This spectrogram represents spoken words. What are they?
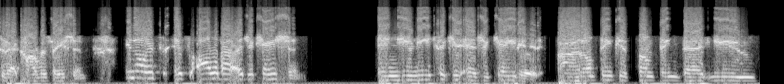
to that conversation. You know, it's, it's all about education and you need to get educated. I don't think it's something that you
